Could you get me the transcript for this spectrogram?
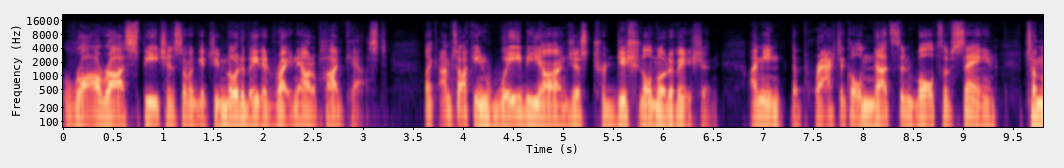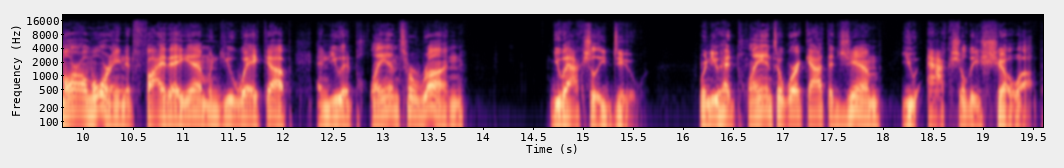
rah rah speech and someone gets you motivated right now on a podcast. Like, I'm talking way beyond just traditional motivation. I mean, the practical nuts and bolts of saying tomorrow morning at 5 a.m., when you wake up and you had planned to run, you actually do. When you had planned to work out the gym, you actually show up.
